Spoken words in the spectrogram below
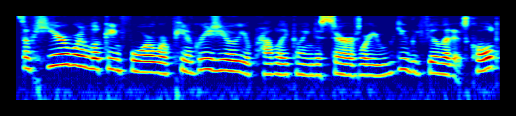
So here we're looking for where Pinot Grigio you're probably going to serve where you really feel that it's cold.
